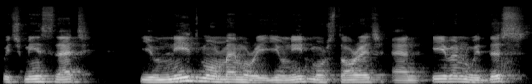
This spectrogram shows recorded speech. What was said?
which means that you need more memory, you need more storage, and even with this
